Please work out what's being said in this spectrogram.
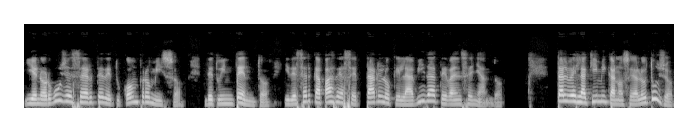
y enorgullecerte de tu compromiso, de tu intento y de ser capaz de aceptar lo que la vida te va enseñando. Tal vez la química no sea lo tuyo,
